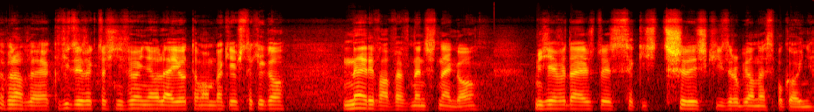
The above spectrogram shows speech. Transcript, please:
Naprawdę, jak widzę, że ktoś nie wymienia oleju, to mam jakiegoś takiego nerwa wewnętrznego. Mi się wydaje, że to jest jakieś trzy ryżki zrobione spokojnie.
